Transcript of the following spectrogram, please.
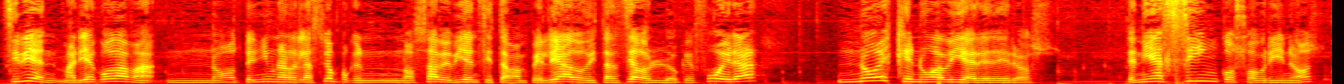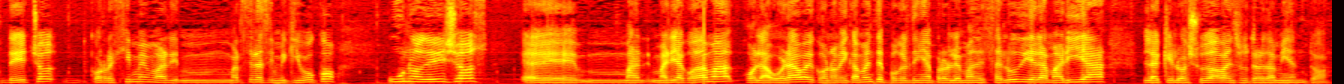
si bien María Kodama no tenía una relación porque no sabe bien si estaban peleados, distanciados, lo que fuera, no es que no había herederos. Tenía cinco sobrinos, de hecho, corregime mm, Marcela si me equivoco, uno de ellos, eh, Mar- María Kodama, colaboraba económicamente porque él tenía problemas de salud y era María la que lo ayudaba en su tratamiento.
